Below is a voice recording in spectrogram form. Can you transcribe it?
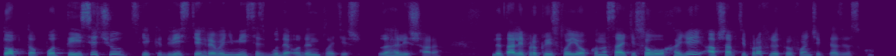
Тобто по 1000, скільки 200 гривень в місяць буде один платіж. Взагалі шара. Деталі про крісло Йоко на сайті Solo.ua, а в шапці профілю телефончик для зв'язку.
